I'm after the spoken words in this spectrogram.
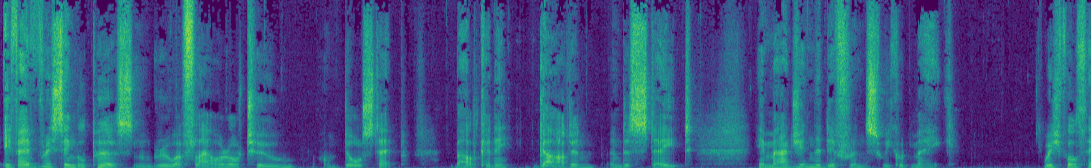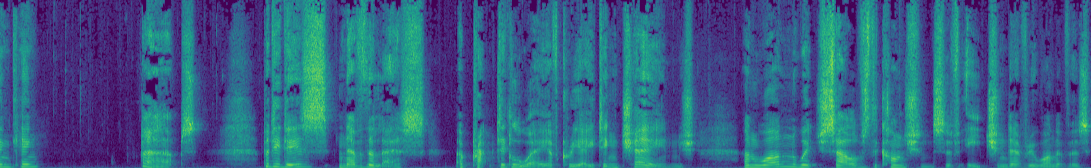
If every single person grew a flower or two on doorstep, balcony, garden, and estate, imagine the difference we could make. Wishful thinking? Perhaps. But it is, nevertheless, a practical way of creating change, and one which salves the conscience of each and every one of us,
